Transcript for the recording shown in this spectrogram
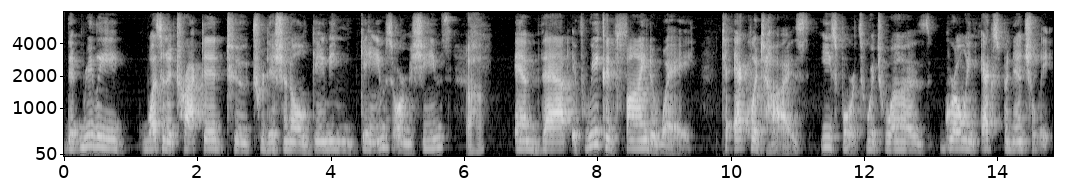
that really wasn't attracted to traditional gaming games or machines. Uh-huh. And that if we could find a way to equitize esports, which was growing exponentially,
